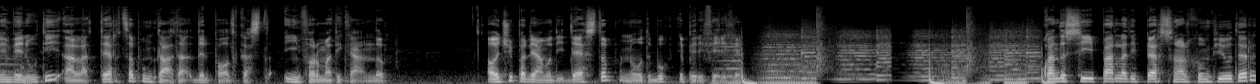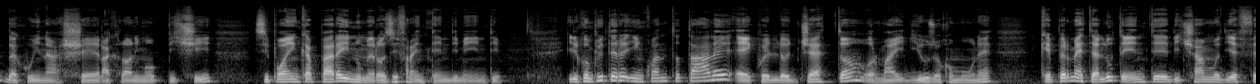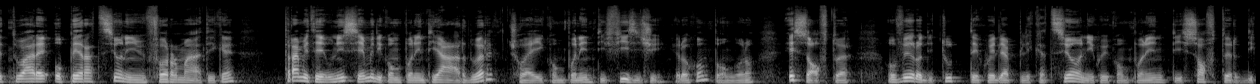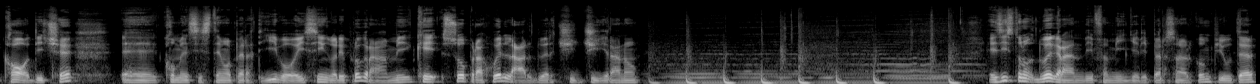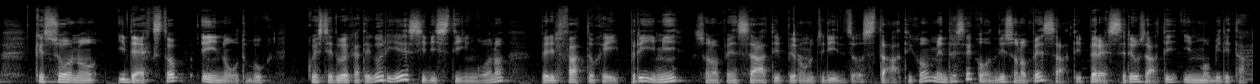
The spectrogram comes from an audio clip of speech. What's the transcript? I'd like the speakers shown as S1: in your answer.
S1: Benvenuti alla terza puntata del podcast Informaticando. Oggi parliamo di desktop, notebook e periferiche. Quando si parla di personal computer, da cui nasce l'acronimo PC, si può incappare in numerosi fraintendimenti. Il computer in quanto tale è quell'oggetto, ormai di uso comune, che permette all'utente, diciamo, di effettuare operazioni informatiche tramite un insieme di componenti hardware, cioè i componenti fisici che lo compongono, e software, ovvero di tutte quelle applicazioni, quei componenti software di codice, eh, come il sistema operativo e i singoli programmi, che sopra quell'hardware ci girano. Esistono due grandi famiglie di personal computer che sono i desktop e i notebook. Queste due categorie si distinguono per il fatto che i primi sono pensati per un utilizzo statico, mentre i secondi sono pensati per essere usati in mobilità.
